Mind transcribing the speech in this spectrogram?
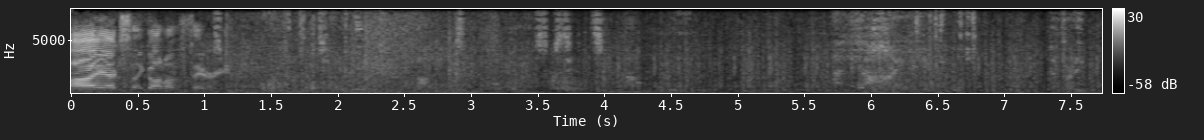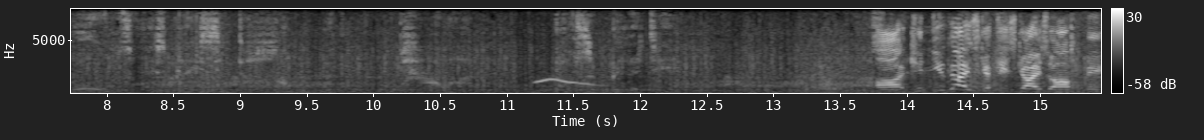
I accidentally got on the ferry. The material lines the obelisks yet somehow move. Alive. The very walls of this place seem to hum power, possibility. Uh, can you guys get these guys off me?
